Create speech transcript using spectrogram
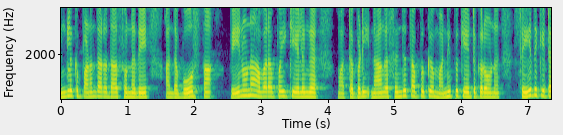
எங்களுக்கு பணம் தரதா சொன்னதே அந்த போஸ் தான். வேணும்னா அவரை போய் கேளுங்க. மற்றபடி நாங்கள் செஞ்ச தப்புக்கு மன்னிப்பு கேட்டுக்கிறோன்னு சேதுக்கிட்ட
